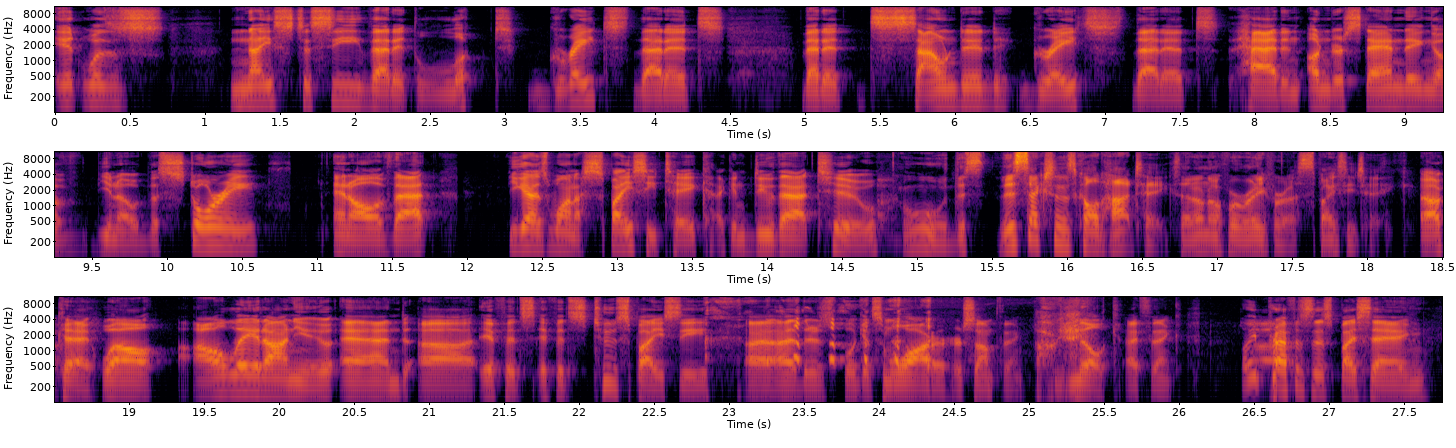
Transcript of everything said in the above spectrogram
it was nice to see that it looked great, that it that it sounded great, that it had an understanding of, you know, the story and all of that. You guys want a spicy take? I can do that too. Ooh, this this section is called hot takes. I don't know if we're ready for a spicy take. Okay, well, I'll lay it on you, and uh, if it's if it's too spicy, uh, uh, there's we'll get some water or something, milk, I think. Let me preface this by saying,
